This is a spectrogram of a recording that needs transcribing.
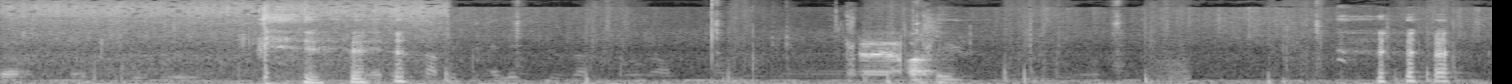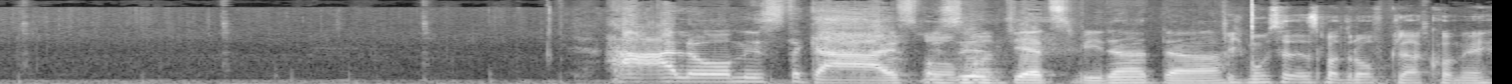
lass mich. Mr. Guys, wir Oh, sind Mann. jetzt wieder da. Ich muss jetzt erstmal drauf klarkommen, ey.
